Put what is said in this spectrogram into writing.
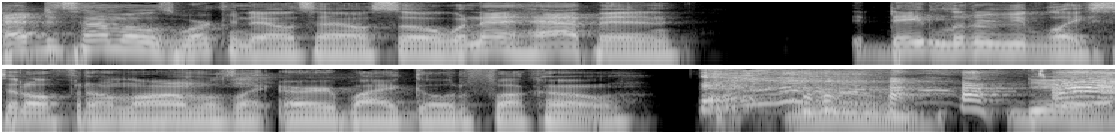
at the time I was working downtown. So when that happened, they literally like set off an alarm. Was like, everybody go the fuck home. Mm. Yeah.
